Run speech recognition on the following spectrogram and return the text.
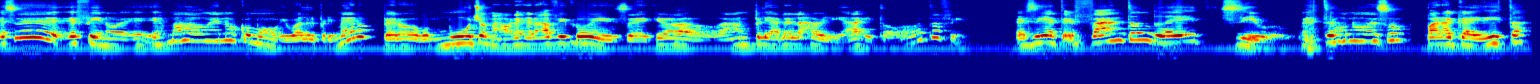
Ese es fino, e-, es más o menos como igual el primero, pero con muchos mejores gráficos y se ve que va, a ampliarle las habilidades y todo. Está fino. El siguiente, Phantom Blade Zero. Este es uno de esos paracaidistas,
